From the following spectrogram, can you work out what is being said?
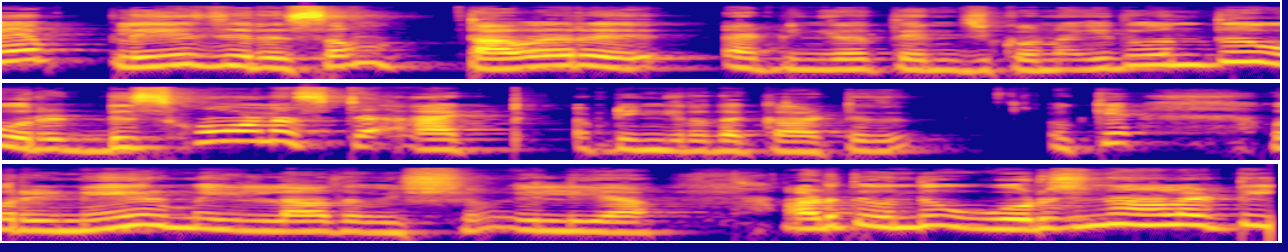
ஏன் பிளேஜரிசம் தவறு அப்படிங்கிறத தெரிஞ்சுக்கணும். இது வந்து ஒரு டிஸ்ஹானஸ்ட் ஆக்ட் அப்படிங்கிறத காட்டுது. ஓகே? ஒரு நேர்மை இல்லாத விஷயம் இல்லையா? அடுத்து வந்து ஒரிஜினாலிட்டி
